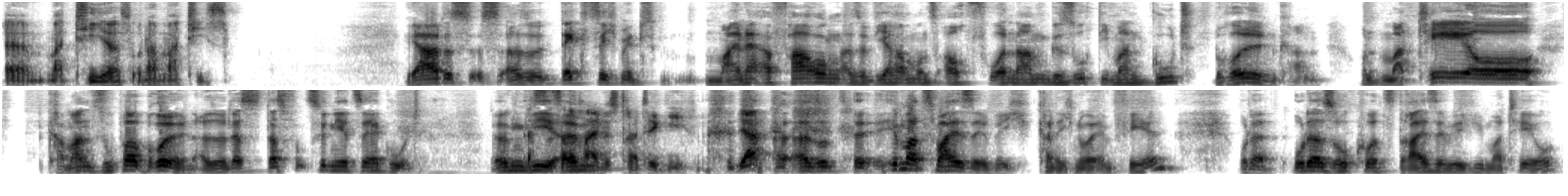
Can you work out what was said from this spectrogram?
äh, Matthias oder Mattis. Ja, das ist also deckt sich mit meiner Erfahrung. Also wir haben uns auch Vornamen gesucht, die man gut brüllen kann. Und Matteo kann man super brüllen. Also das, das funktioniert sehr gut. Irgendwie, das ist auch ähm, eine Strategie. Ja, also äh, immer zweisilbig kann ich nur empfehlen. Oder, oder so kurz dreisilbig wie Matteo.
